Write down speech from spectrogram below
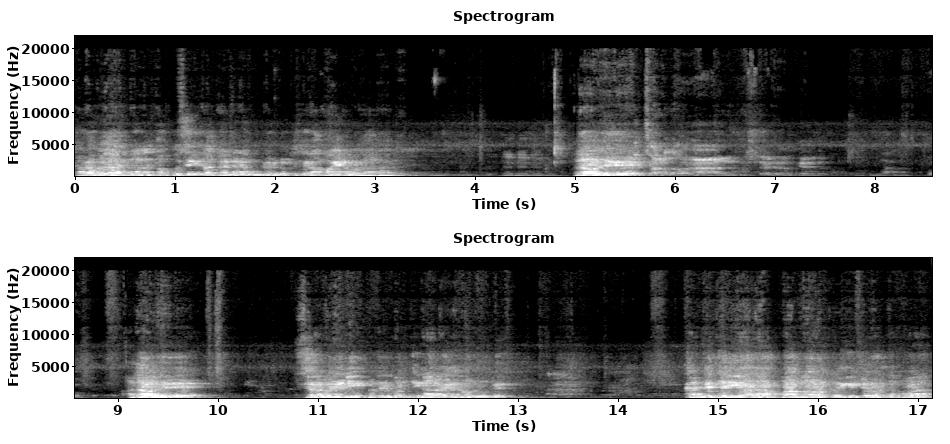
கடவுளா இருந்தாலும் தப்பு செய்தா தண்டனை உண்டுன்றதுக்கு ராமாயணம் ஒரு ஆதாரம். அதாவது அதாவது சிரவணனி பதிர்பத்தி நாடகம் ஒன்று உண்டு. கண்ணு தெரியாத அப்பா அம்மாவை தூக்கிட்டு ஒருத்தன் போறான்.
